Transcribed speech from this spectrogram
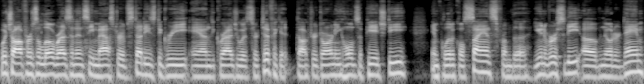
which offers a low residency Master of Studies degree and graduate certificate. Dr. Dorney holds a PhD in political science from the University of Notre Dame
